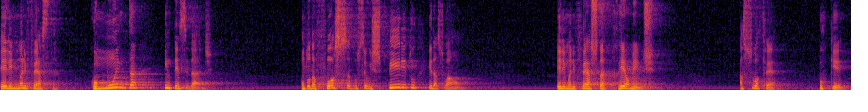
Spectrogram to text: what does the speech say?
ele manifesta com muita intensidade com toda a força do seu espírito e da sua alma. Ele manifesta realmente a sua fé. Por quê?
